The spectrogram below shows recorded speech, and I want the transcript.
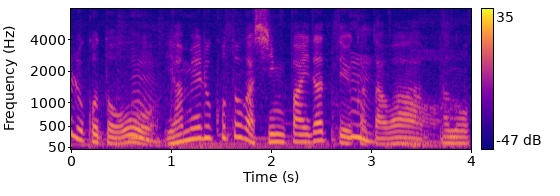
えることをやめることが心配だっていう方は、うん。あの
